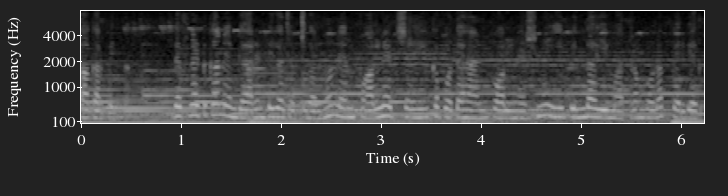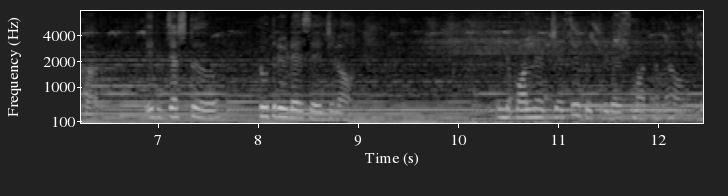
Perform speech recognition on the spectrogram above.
కాకర పింద డెఫినెట్గా నేను గ్యారంటీగా చెప్పగలను నేను పాలినేట్ చేయకపోతే హ్యాండ్ పాలినేషన్ ఈ పింద ఈ మాత్రం కూడా పెరిగేది కాదు. ఇది జస్ట్ టూ త్రీ డేస్ ఏజ్లో ఉంది. ఇన్ని పాలినేట్ చేసి టూ త్రీ డేస్ మాత్రమే ఉంది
